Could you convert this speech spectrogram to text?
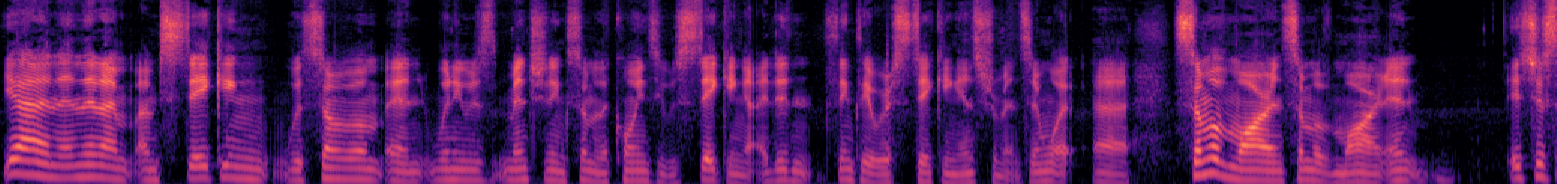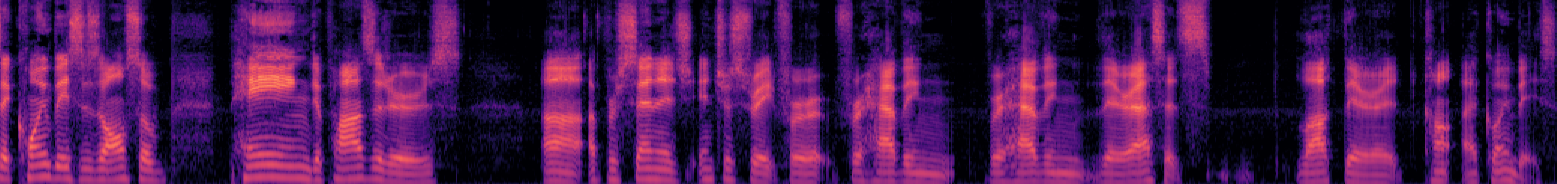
yeah, and, and then I'm I'm staking with some of them. And when he was mentioning some of the coins he was staking, I didn't think they were staking instruments. And what uh, some of them are, and some of them aren't. And it's just that Coinbase is also paying depositors uh, a percentage interest rate for for having for having their assets locked there at, at Coinbase.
